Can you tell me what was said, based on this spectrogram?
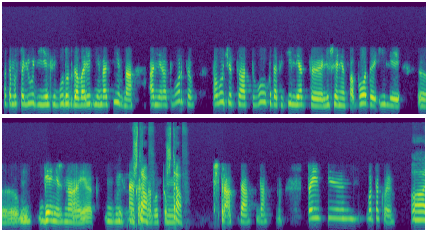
потому что люди, если будут говорить негативно о миротворцев, получат от двух до пяти лет э, лишения свободы или э, денежное, не знаю, как на штраф, русском. штраф. Штраф, да, да. То есть э, вот такое. А,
